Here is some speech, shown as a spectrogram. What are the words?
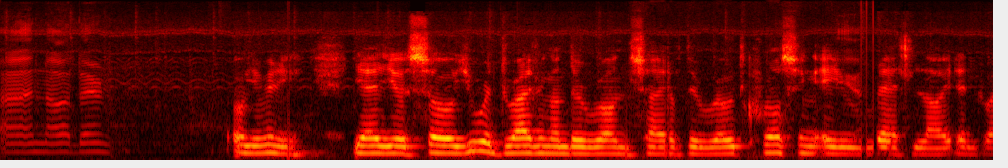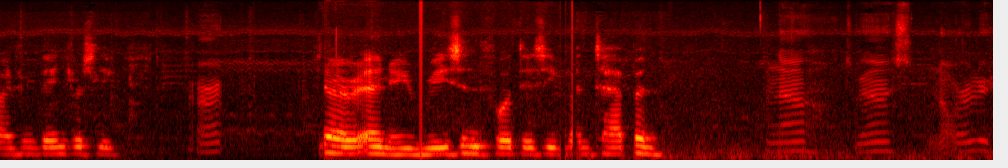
Uh, no, I don't. Oh, you really? Yeah, yeah. So you were driving on the wrong side of the road, crossing a red light and driving dangerously. Alright. Is there any reason for this event to happen? No, to be honest, not really.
